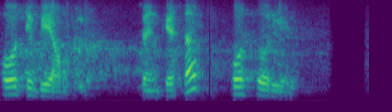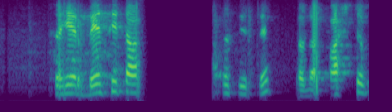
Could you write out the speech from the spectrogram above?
fore tibia only. So in case of fossorial. So here basitarsus is there. So the first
